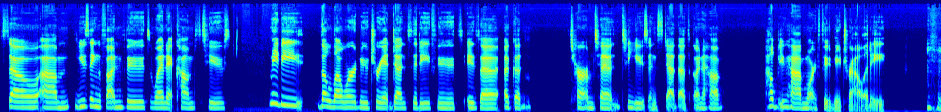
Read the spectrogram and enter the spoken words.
So um, using fun foods when it comes to maybe the lower nutrient density foods is a, a good term to to use instead. That's going to have help you have more food neutrality. Mm-hmm.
